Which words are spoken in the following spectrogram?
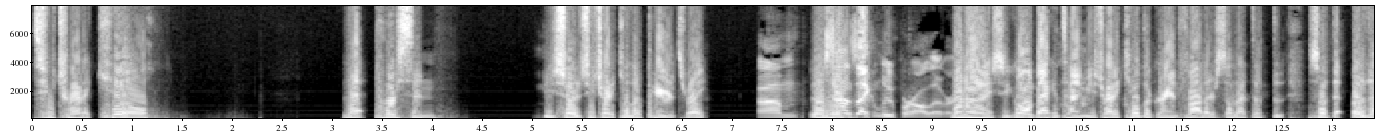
To try to kill that person. You try, you try to kill their parents, right? Um, are- sounds like Looper all over. No, no, no. So you're going back in time. You try to kill the grandfather, so that the, the so that or the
